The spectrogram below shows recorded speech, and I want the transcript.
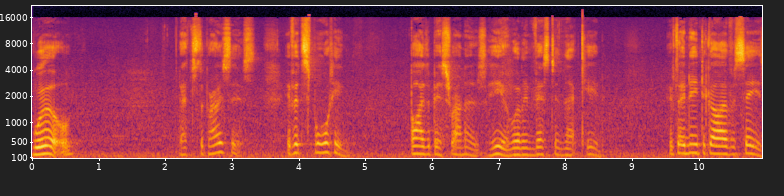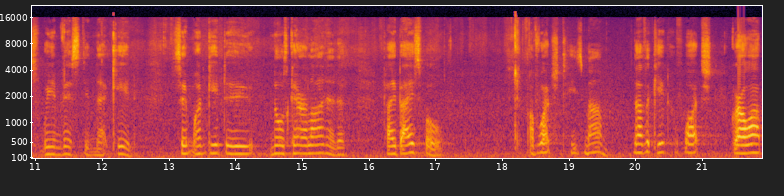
world, that's the process. If it's sporting, buy the best runners. Here, we'll invest in that kid. If they need to go overseas, we invest in that kid. Sent one kid to North Carolina to play baseball. I've watched his mum. Another kid I've watched grow up.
